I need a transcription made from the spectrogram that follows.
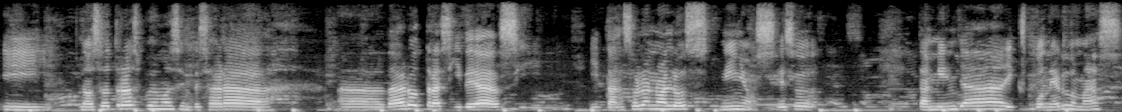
Y nosotros podemos empezar a, dar otras ideas y, y tan solo no a los niños, eso también ya exponerlo más.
